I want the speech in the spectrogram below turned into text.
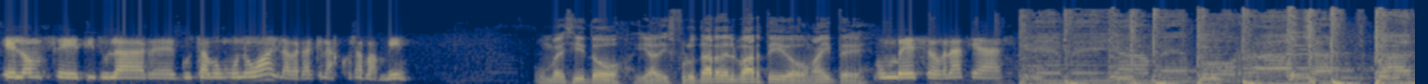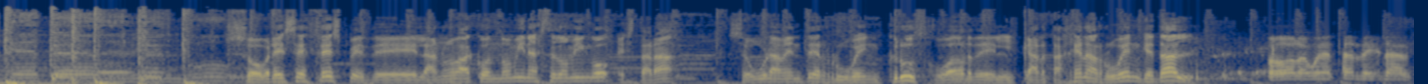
el once titular eh, Gustavo Munua y la verdad que las cosas van bien. Un besito y a disfrutar del partido, Maite. Un beso, gracias. sobre ese césped de la nueva condomina este domingo estará seguramente Rubén Cruz, jugador del Cartagena. Rubén, ¿qué tal? Hola, buenas tardes, ¿qué tal?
